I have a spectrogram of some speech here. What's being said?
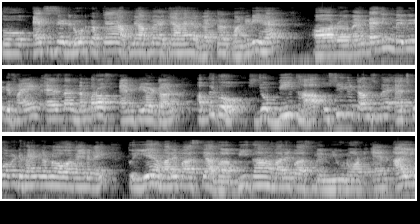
तो एच से डिनोट करते हैं, अपने आप में क्या है वेक्टर क्वांटिटी है। और magnetising may be defined as the number of ampere turn अब देखो, जो बी था, उसी के टर्म्स में एच को हमें डिफाइन करना होगा कहीं ना कहीं। तो ये हमारे पास क्या था? बी था हमारे पास में म्यू नॉट एन आई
